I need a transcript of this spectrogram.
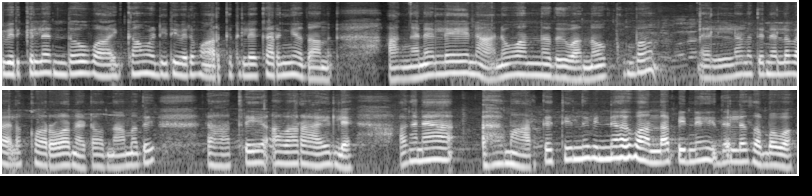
ഇവർക്കെല്ലാം എന്തോ വാങ്ങിക്കാൻ വേണ്ടിയിട്ട് ഇവർ മാർക്കറ്റിലേക്ക് ഇറങ്ങിയതാണ് അങ്ങനെയല്ലേ ഞാനും വന്നത്. വന്ന് നോക്കുമ്പോൾ എല്ലാത്തിനെല്ലാം വില കുറവാണ് കേട്ടോ. ഒന്നാമത് രാത്രി ആവാറായില്ലേ? അങ്ങനെ മാർക്കറ്റിൽ നിന്ന് പിന്നെ വന്നാൽ പിന്നെ ഇതെല്ലാം സംഭവമാണ്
